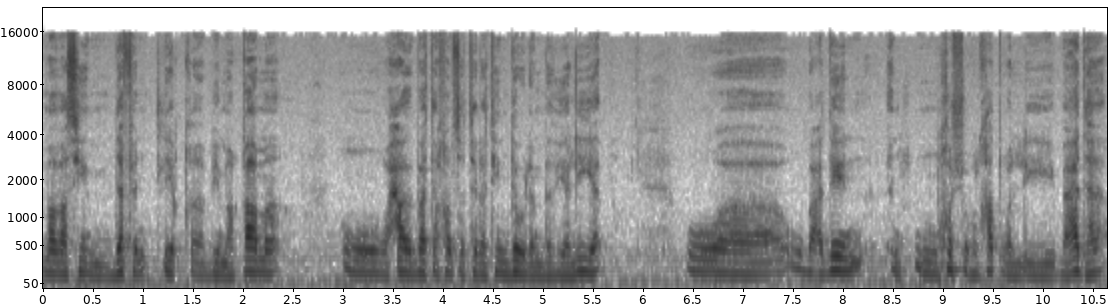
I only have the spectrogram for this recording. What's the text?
مراسيم دفن تليق بمقامه وحاربتها 35 دولة بريالية و- وبعدين نخشوا في الخطوة اللي بعدها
